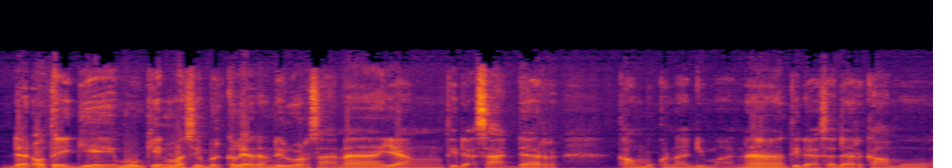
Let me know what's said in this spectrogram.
dan OTG mungkin masih berkeliaran di luar sana yang tidak sadar kamu kena di mana, tidak sadar kamu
